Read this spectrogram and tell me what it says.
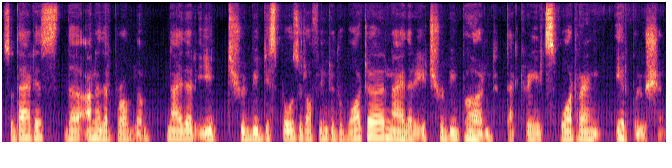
so that is the another problem. Neither it should be disposed of into the water neither it should be burned. That creates water and air pollution.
